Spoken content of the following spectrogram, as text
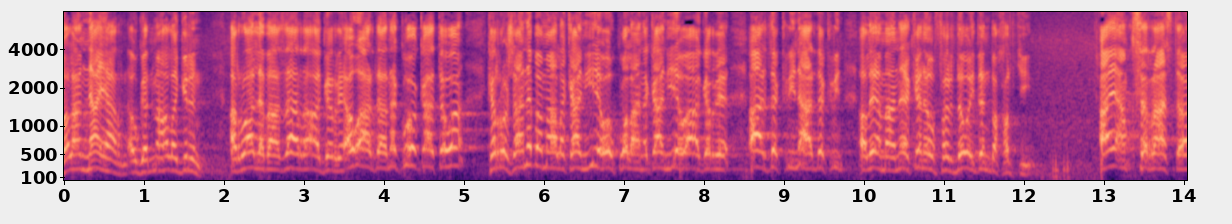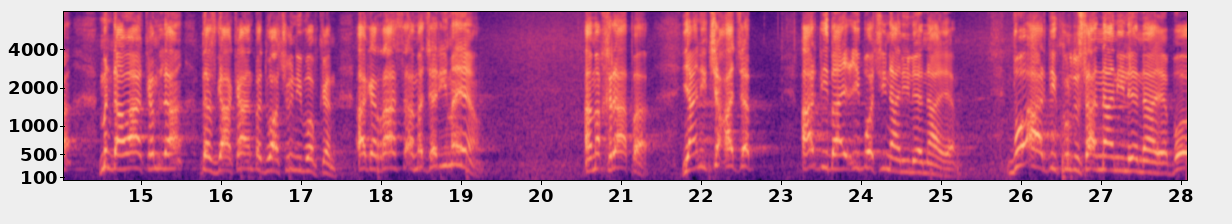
بەڵام نایاڕن ئەو گەنمە هەڵەگرن ئەڕوا لە بازاڕا ئەگەڕێ ئەو ئاردانە کۆکاتەوە کە ڕۆژانە بە ماڵەکانی ئێوە و کۆڵانەکانی ئێوە ئەگەڕێ ئارد دەکرین ئارد دەکرین ئەڵێ ئەمانە ئەکەنەوە فەردەوەی دەن بە خەڵکی ئایا ئەم قسە ڕاستە من داواکەم لە دەستگاکان بە دواچوونی بۆ بکەن ئەگەر ڕاستە ئەمە جەریمەیە ئەمە خراپە یانی چ عەجەب ئاردی بایعی بۆچی نانی لێ نایە بۆ ئاردی کوردستان نانی لێ نایە بۆ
